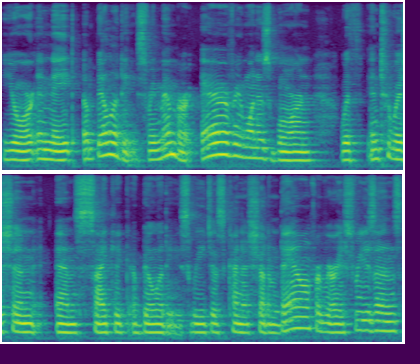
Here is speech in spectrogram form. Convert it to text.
your innate abilities. Remember, everyone is born with intuition and psychic abilities. We just kind of shut them down for various reasons.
